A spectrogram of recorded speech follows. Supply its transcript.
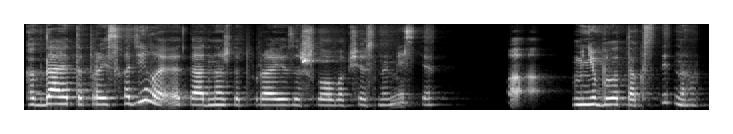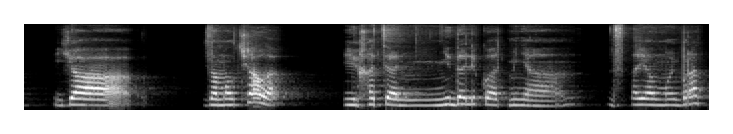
когда это происходило, это однажды произошло в общественном месте, а, мне было так стыдно. Я замолчала, и хотя недалеко от меня стоял мой брат,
